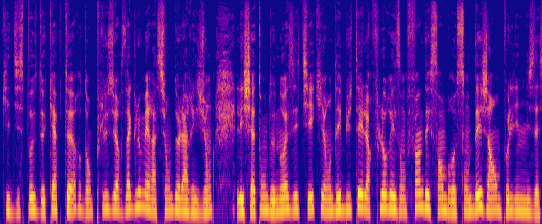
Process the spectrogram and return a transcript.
qui dispose de capteurs dans plusieurs agglomérations de la région. Les chatons de noisetiers qui ont débuté leur floraison fin décembre sont déjà en pollinisation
